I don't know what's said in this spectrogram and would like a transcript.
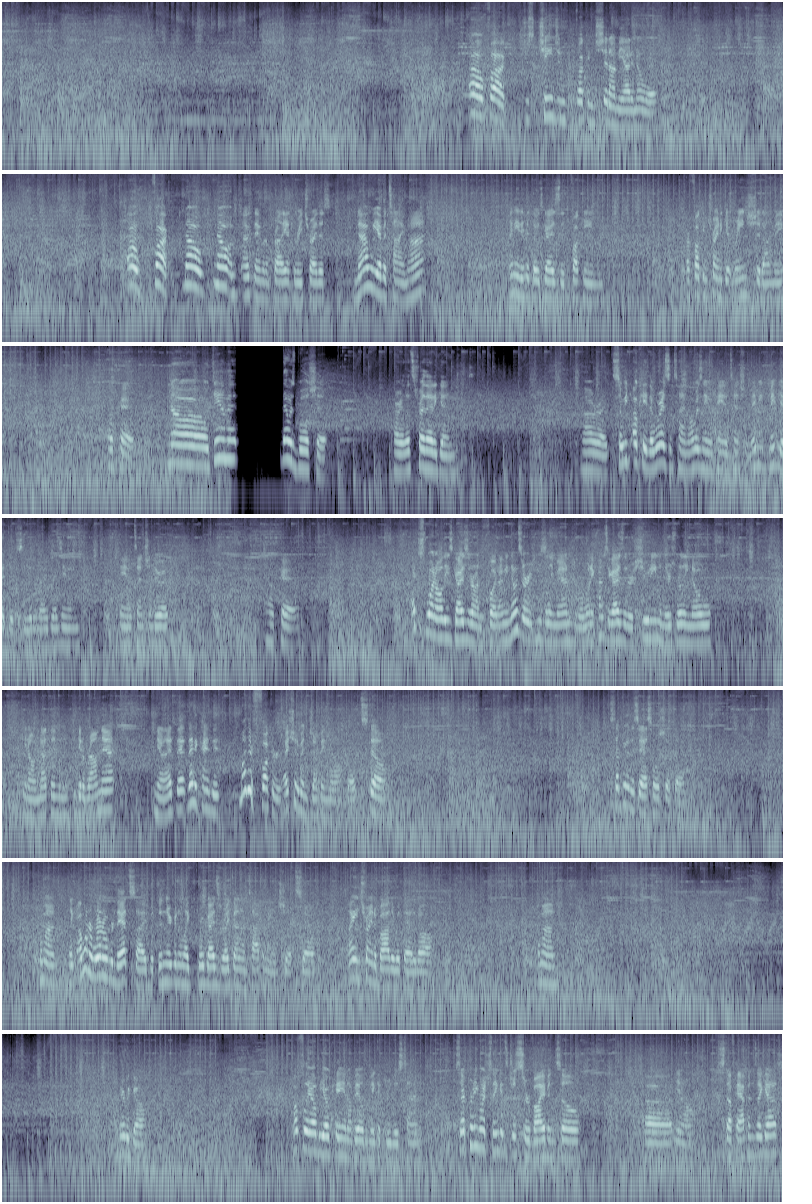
Oh, fuck. Just changing fucking shit on me out of nowhere. Oh, fuck! No, no, I'm, I think I'm probably have to retry this. Now we have a time, huh? I need to hit those guys that fucking... are fucking trying to get range shit on me. Okay. No, damn it. That was bullshit. Alright, let's try that again. Alright, so we- okay, there was a time I wasn't even paying attention. Maybe maybe I did see it and I wasn't even paying attention to it. Okay. I just want all these guys that are on foot. I mean, those are easily manageable. When it comes to guys that are shooting and there's really no, you know, nothing to get around that, you know, that, that, then it kind of... Motherfucker! I should have been jumping now, but still. Stop doing this asshole shit, though. Come on. Like, I want to run over to that side, but then they're gonna, like, throw guys right down on top of me and shit, so... I ain't trying to bother with that at all. Come on. Here we go. Hopefully I'll be okay and I'll be able to make it through this time. So I pretty much think it's just survive until, uh, you know, stuff happens, I guess.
